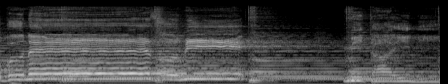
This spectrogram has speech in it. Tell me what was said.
ブネズミみたいに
